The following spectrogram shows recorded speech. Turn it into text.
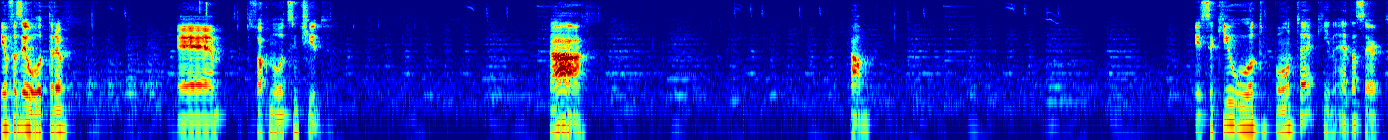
Eu fazer outra. É. Só que no outro sentido. Ah. Calma. Esse aqui, o outro ponto é aqui, né? É, tá certo.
